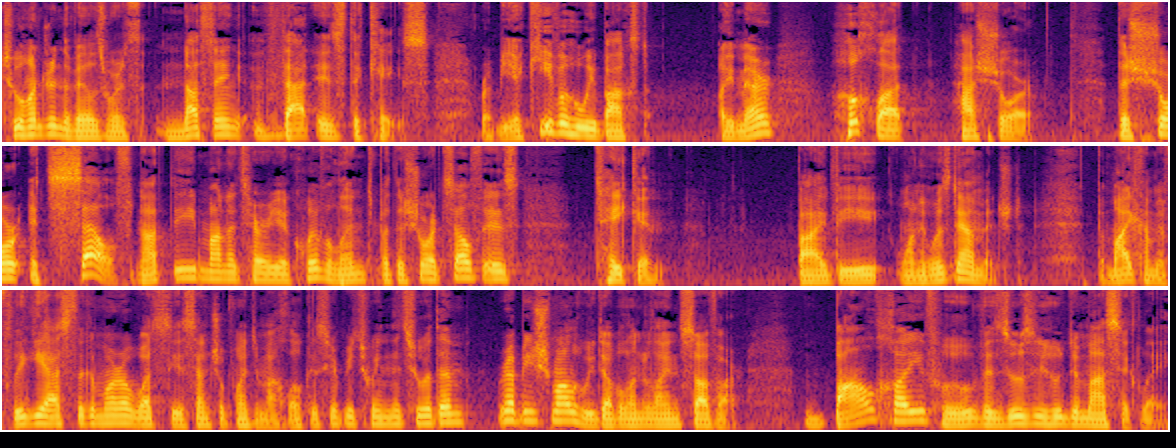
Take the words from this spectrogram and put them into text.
200, the veil is worth nothing. That is the case. Rabbi Akiva, who we boxed, Omer, Huchlat Hashor the shore itself, not the monetary equivalent, but the shore itself is taken by the one who was damaged. But my Kamifligi asked the Gemara, what's the essential point of machlokas here between the two of them? Rabbi Yishmael, who we double underline Savar. Bal hu vezuzihu demasikle.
